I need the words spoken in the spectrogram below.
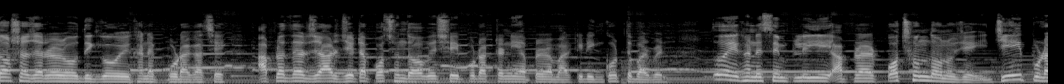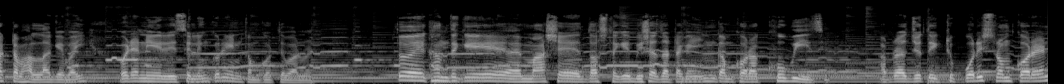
দশ হাজারের অধিকও এখানে প্রোডাক্ট আছে। আপনাদের যার যেটা পছন্দ হবে সেই প্রোডাক্টটা নিয়ে আপনারা মার্কেটিং করতে পারবেন। তো এখানে সিম্পলি আপনার পছন্দ অনুযায়ী যে প্রোডাক্টটা ভালো লাগে ভাই, ওইটা নিয়ে রিসেলিং করে ইনকাম করতে পারবেন। তো এখান থেকে মাসে দশ থেকে বিশ হাজার টাকা ইনকাম করা খুবই ইজি আপনারা যদি একটু পরিশ্রম করেন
